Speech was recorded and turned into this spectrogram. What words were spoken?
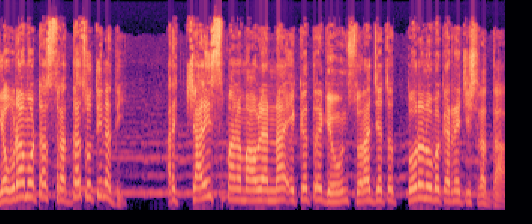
एवढा मोठा श्रद्धाच होती ना ती. अरे चाळीस मावळ्यांना एकत्र घेऊन स्वराज्याचं तोरण उभं करण्याची श्रद्धा.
